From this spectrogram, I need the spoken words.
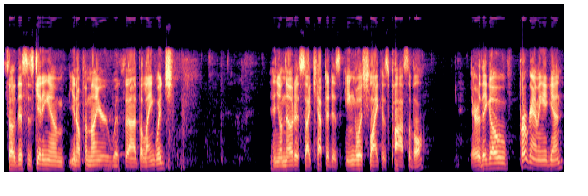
So this is getting them, you know, familiar with uh, the language. And you'll notice I kept it as English-like as possible. There they go programming again.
